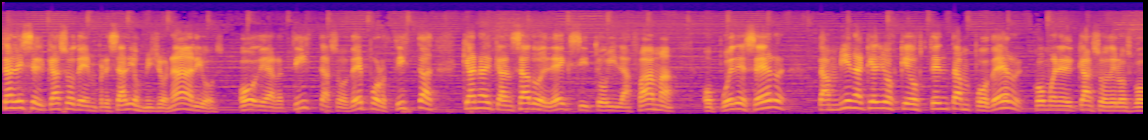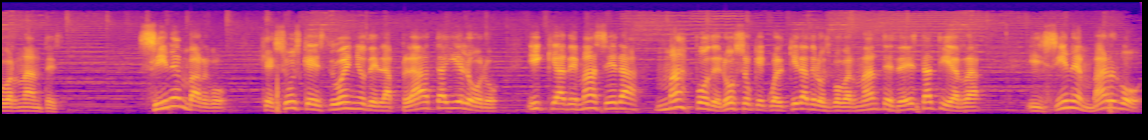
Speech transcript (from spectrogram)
Tal es el caso de empresarios millonarios o de artistas o deportistas que han alcanzado el éxito y la fama, o puede ser también aquellos que ostentan poder, como en el caso de los gobernantes. Sin embargo, Jesús, que es dueño de la plata y el oro, y que además era más poderoso que cualquiera de los gobernantes de esta tierra, y sin embargo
